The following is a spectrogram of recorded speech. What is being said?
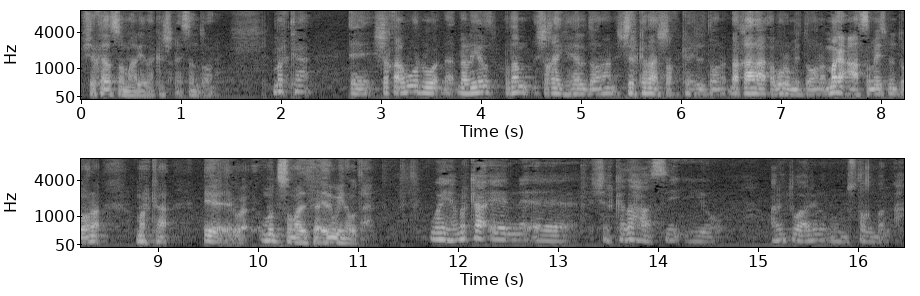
shirkada soomaaliyeed ka shaqaysan doona marka shaqo abuurna dhalinyaro badan shaqay ka heli doonaan shirkadaha shaqo ka heli doona dhaqaalaha abuurmi doona magacaa samaysmi doona marka ummadda soomaaliyeed faa'iido weyn u tahay. Waya marka shirkadahaasi iyo arrintu waa arrin mustaqbal ah.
